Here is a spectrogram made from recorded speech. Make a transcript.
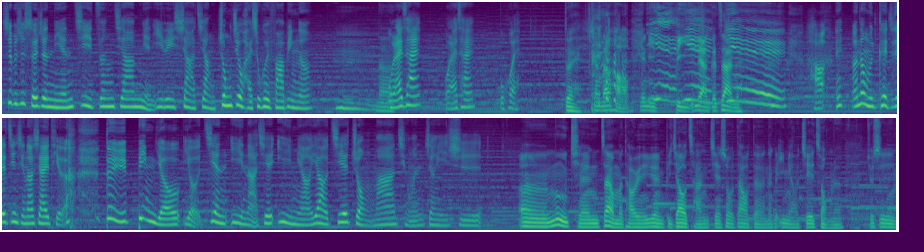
是不是随着年纪增加，免疫力下降，终究还是会发病呢？嗯，我来猜，我来猜，不会。对，相当好，给你比两个赞。Yeah, yeah, yeah. 好，哎，啊，那我们可以直接进行到下一题了。对于病友有建议哪些疫苗要接种吗？请问郑医师。嗯，目前在我们桃园医院比较常接受到的那个疫苗接种呢，就是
